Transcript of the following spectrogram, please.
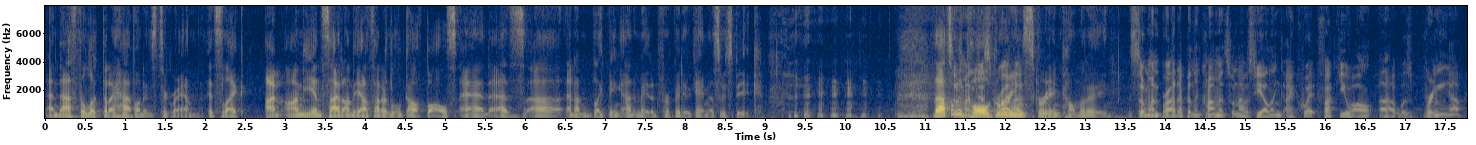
And that's the look that I have on Instagram. It's like I'm on the inside, on the outside are little golf balls, and as uh, and I'm like being animated for a video game as we speak. That's what we call green screen comedy. Someone brought up in the comments when I was yelling, I quit, fuck you all, uh, was bringing up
